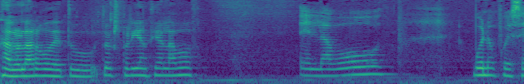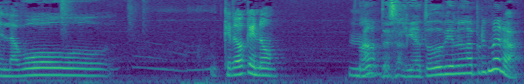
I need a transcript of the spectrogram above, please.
a lo largo de tu, tu experiencia en la voz? En la voz. Bueno, pues en la voz Creo que no. No. Ah, ¿Te salía todo bien en la primera?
